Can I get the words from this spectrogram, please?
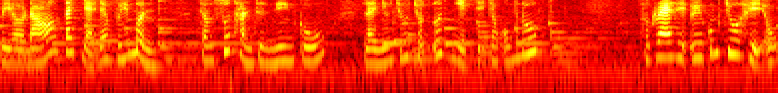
Vì ở đó tác giả đã ví mình trong suốt hành trình nghiên cứu là những chú chuột ướt nhẹp chạy trong ống nước. Thực ra thì Uyên cũng chưa hiểu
